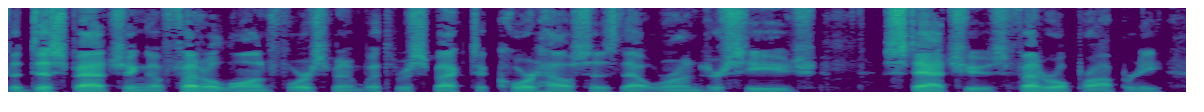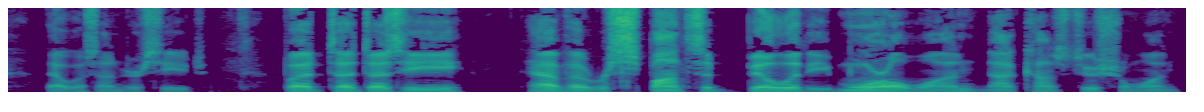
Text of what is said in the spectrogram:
the dispatching of federal law enforcement with respect to courthouses that were under siege statues federal property that was under siege but uh, does he have a responsibility, moral one, not constitutional one,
